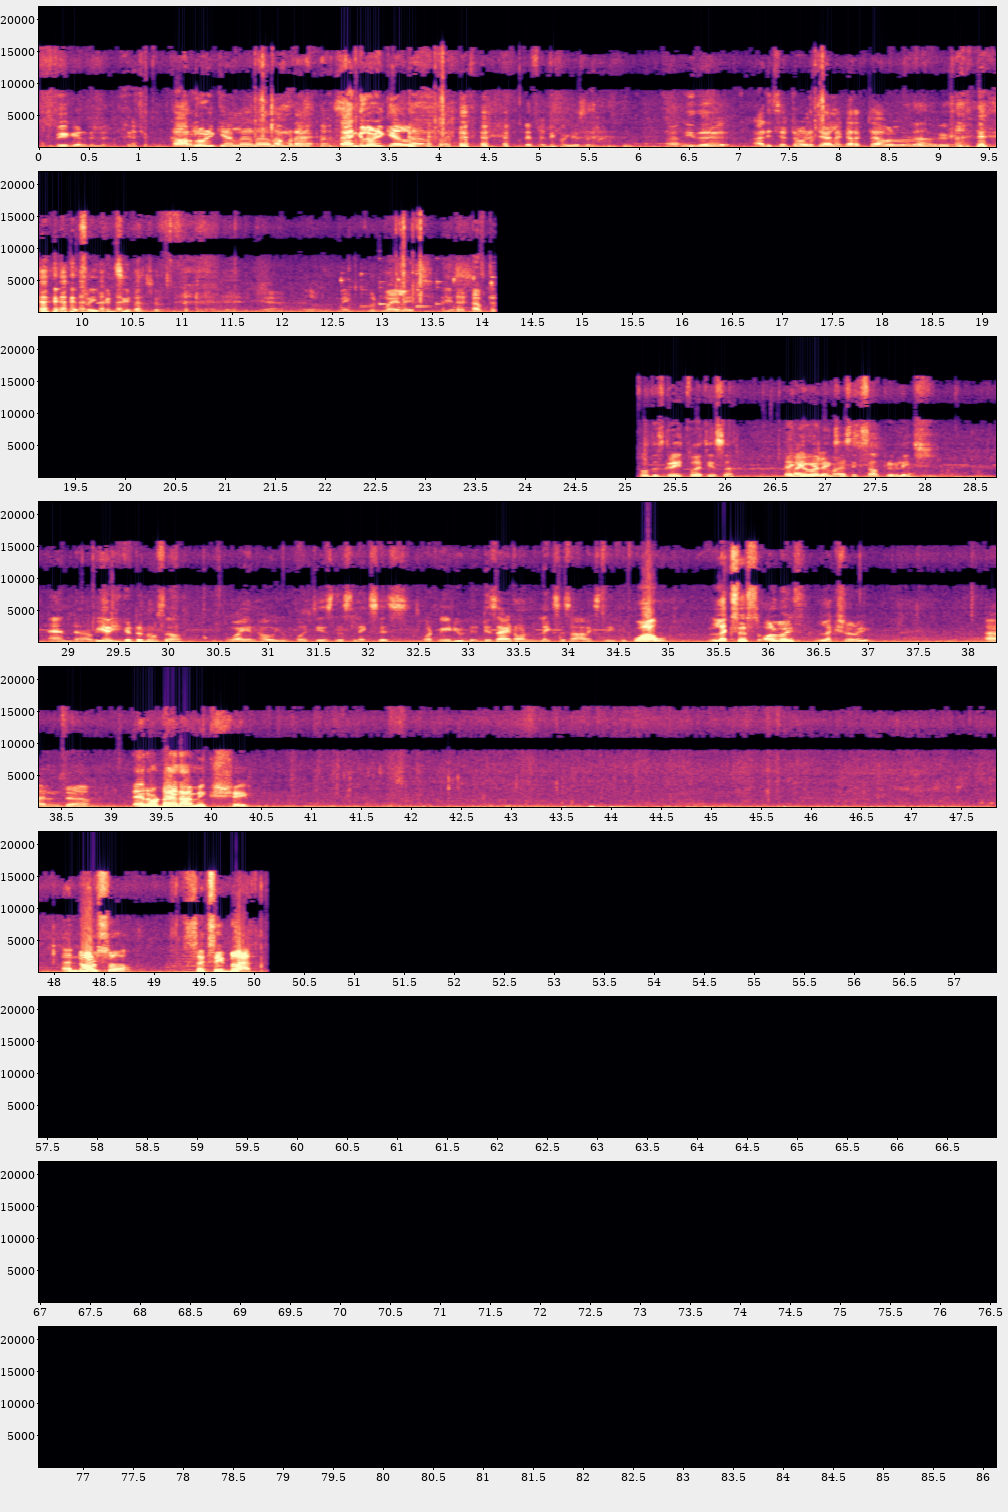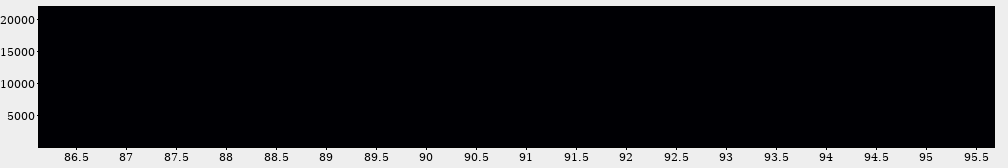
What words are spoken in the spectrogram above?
കുപ്പിയൊക്കെ ഉണ്ടല്ലോ തിരിച്ചു. കാറിൽ ഒഴിക്കാനുള്ളതാണ് നമ്മുടെ ടാങ്കിൽ ഒഴിക്കാനുള്ളതാണ് ഇത് അടിച്ചിട്ട് ഒഴിച്ചാലേ കറക്റ്റ് ആവുള്ളൂ. Frequency good mileage for this great purchase, sir. Thank you Buying a very Lexus, much. It's our privilege. And uh, we are eager to know, sir, why and how you purchased this Lexus. What made you decide on Lexus RX 350? Wow, Lexus always luxury and uh, aerodynamic shape. And also sexy black.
